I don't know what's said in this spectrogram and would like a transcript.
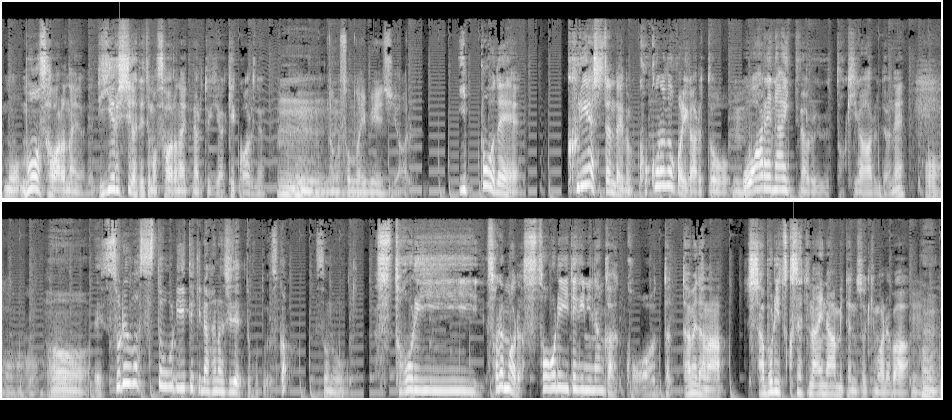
もう、もう触らないよね。DLC が出ても触らないってなる時が結構あるのよ。あ。ううん、なんかそんなイメージある。一方で、クリアしたんだけど、心残りがあると、うん終われないってなる時があるんだよね。はあ。え、それはストーリー的な話でってことですか？その、ストーリー、それもある。ストーリー的になんか、こう、だ、ダメだな、しゃぶり尽くせてないな、みたいな時もあれば、うんうん、うん、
